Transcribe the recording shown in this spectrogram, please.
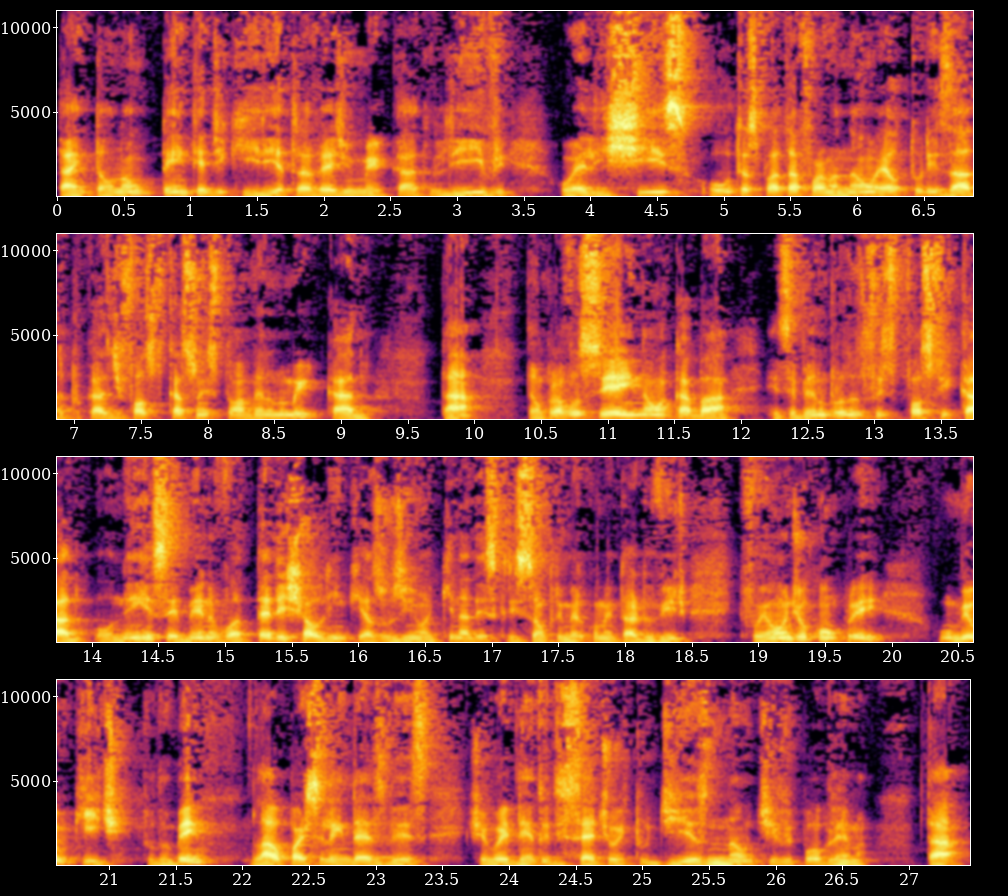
tá? Então não tente adquirir através de Mercado Livre, OLX, outras plataformas, não é autorizado por causa de falsificações que estão havendo no mercado, tá? Então para você aí não acabar recebendo um produto falsificado ou nem recebendo, eu vou até deixar o link azulzinho aqui na descrição, primeiro comentário do vídeo, que foi onde eu comprei o meu kit, tudo bem? Lá eu parcelei em 10 vezes, chegou aí dentro de 7, 8 dias, não tive problema, tá?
